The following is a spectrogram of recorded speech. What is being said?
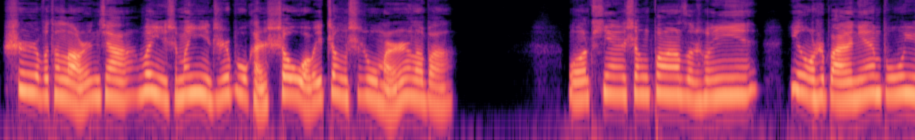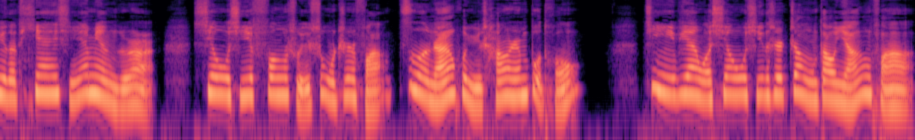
师傅他老人家为什么一直不肯收我为正式入门了吧？我天生八字纯阴，又是百年不遇的天邪命格，修习风水术之法，自然会与常人不同。即便我修习的是正道阳法，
